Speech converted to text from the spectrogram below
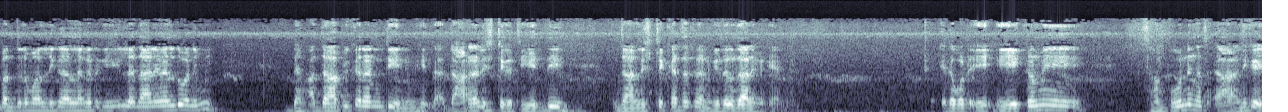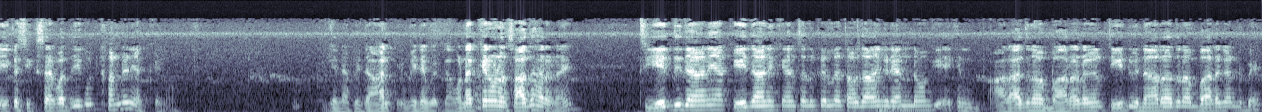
බන්දුල මල්ලිකා ළඟට ගිහිල්ලා දාන වැළඳුවා නෙමෙයි. දැන් අද අපි කරන්නේ තියෙන්නේ මේ දාන ලිස්ට් එක තියෙද්දි දාන ලිස්ට් එක අතර කරන ගෙදර දානකට යන්නේ. එතකොට ඒ ඒ ක්‍රමේ සම්පූර්ණයෙන් අනික ඒක ශික්ෂාපදයකට ඛණ්ඩනයක් වෙනවා. කියන්නේ අපි දාන වෙන ගමනක් යනවා නම් සාධාරණයි. තියෙද්දි දානයක් ඒ දාන කැන්සල් කරලා තව දානකට යන්නවා කියන ඒ කියන්නේ ආරාධනාව බාර අරගෙන තියෙද්දි වෙන ආරාධනාවක් බාර ගන්න බෑ.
